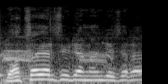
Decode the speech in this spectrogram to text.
బొత్స గారి సీట్ అనౌన్స్ చేశారా?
